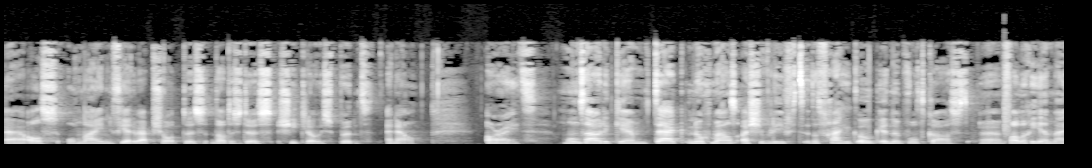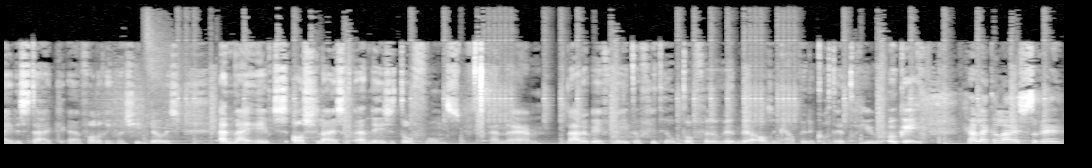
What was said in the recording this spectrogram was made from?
uh, als online via de webshop. Dus dat is dus sheclose.nl. Alright, mond houden Kim. Tag nogmaals alsjeblieft. Dat vraag ik ook in de podcast. Uh, Valerie en mij, dus tag uh, Valerie van Chicloos. En mij eventjes als je luistert en deze tof vond. En uh, laat ook even weten of je het heel tof wil vinden als ik haar binnenkort interview. Oké, ga lekker luisteren.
